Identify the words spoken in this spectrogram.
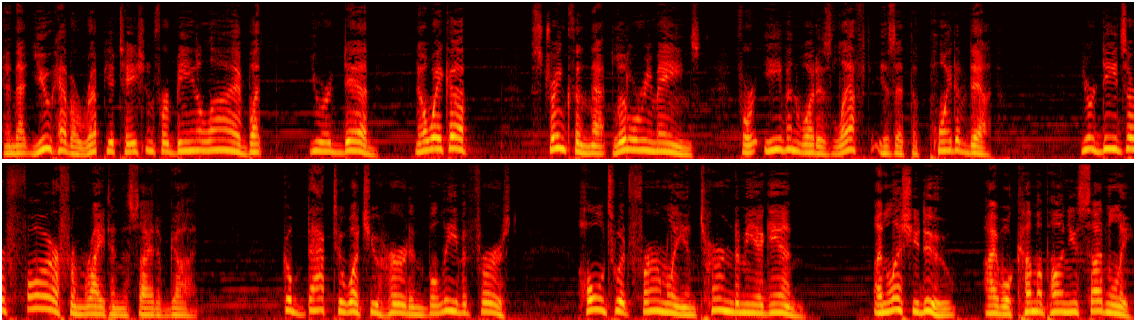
and that you have a reputation for being alive, but you are dead. Now wake up, strengthen that little remains, for even what is left is at the point of death. Your deeds are far from right in the sight of God. Go back to what you heard and believe it first. Hold to it firmly and turn to me again. Unless you do, I will come upon you suddenly,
